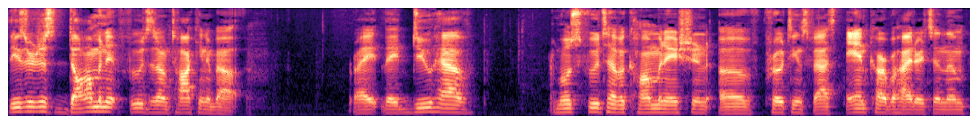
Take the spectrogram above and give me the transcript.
these are just dominant foods that I'm talking about, right? They do have, most foods have a combination of proteins, fats, and carbohydrates in them.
